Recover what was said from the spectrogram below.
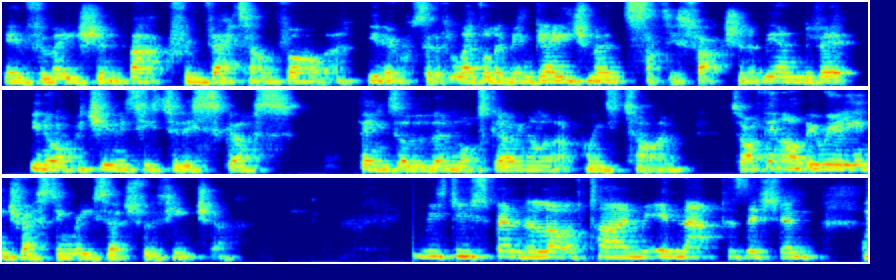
information back from vet and farmer, you know, sort of level of engagement, satisfaction at the end of it, you know, opportunities to discuss things other than what's going on at that point in time. So I think that'll be really interesting research for the future. We do spend a lot of time in that position,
